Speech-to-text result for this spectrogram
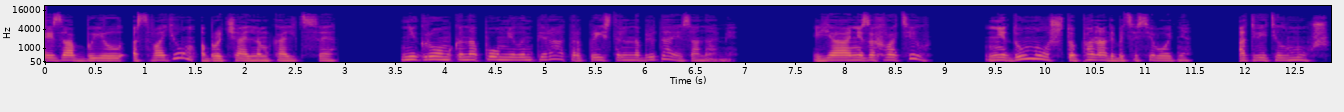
ты забыл о своем обручальном кольце», — негромко напомнил император, пристально наблюдая за нами. «Я не захватил, не думал, что понадобится сегодня», — ответил муж.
